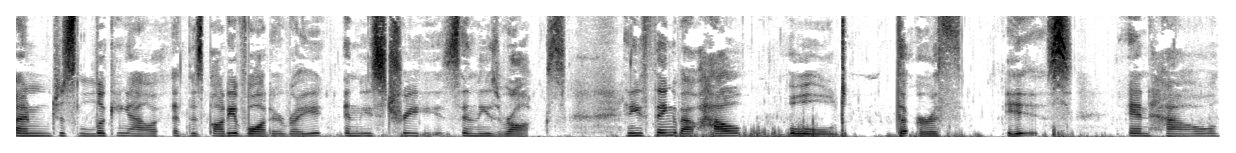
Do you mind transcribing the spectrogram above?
I'm just looking out at this body of water, right? And these trees and these rocks. And you think about how old the earth is and how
